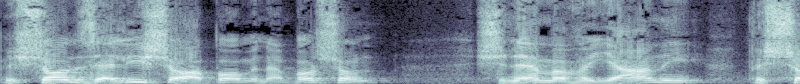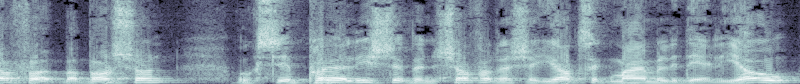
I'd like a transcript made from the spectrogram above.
b'shon ze Elisha abo min aboshon שנאמר ויעני ושופר בבושון וכסיב פה אלישע בן שופר אשר יוצק מים על ידי אליהו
